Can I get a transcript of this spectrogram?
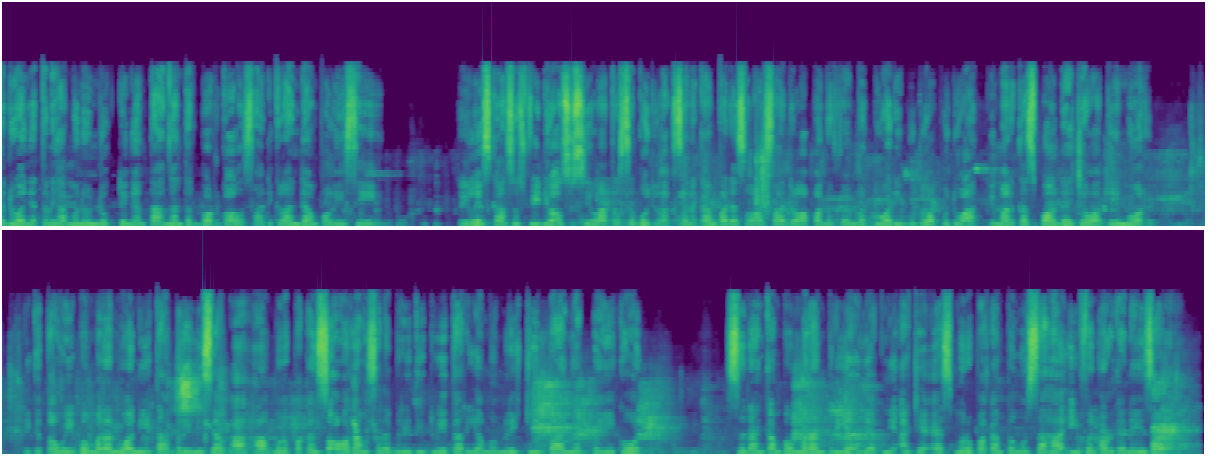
Keduanya terlihat menunduk dengan tangan terborgol saat dikelandang polisi. Rilis kasus video asusila tersebut dilaksanakan pada Selasa 8 November 2022 di markas Polda Jawa Timur. Diketahui pemeran wanita berinisial AH merupakan seorang selebriti Twitter yang memiliki banyak pengikut. Sedangkan pemeran pria yakni ACS merupakan pengusaha event organizer.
